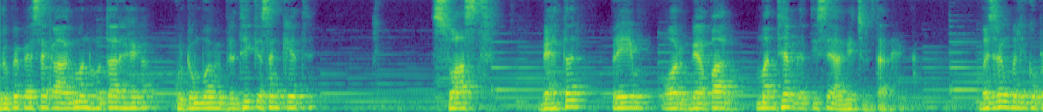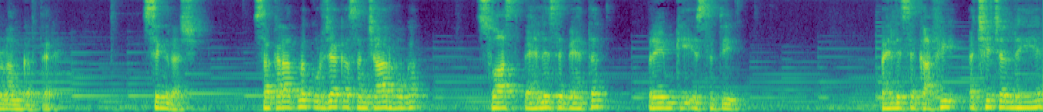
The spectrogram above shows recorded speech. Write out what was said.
रुपए पैसे का आगमन होता रहेगा। कुटुंबों में वृद्धि के संकेत है। स्वास्थ्य बेहतर, प्रेम और व्यापार मध्यम गति से आगे चलता रहेगा। बजरंग बली को प्रणाम करते रहे। सिंह राशि। सकारात्मक ऊर्जा का संचार होगा। स्वास्थ्य पहले से बेहतर, प्रेम की स्थिति पहले से काफ़ी अच्छी चल रही है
